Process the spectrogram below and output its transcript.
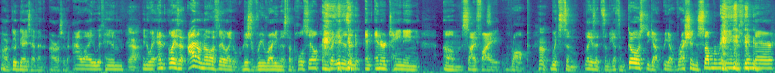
our good guys have an are sort of allied with him Yeah. in a way. And like I said, I don't know if they're like just rewriting this stuff wholesale, but it is an, an entertaining um, sci-fi romp Huh. with some, like I said, some you got some ghosts, you got you got Russian submarines in there,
